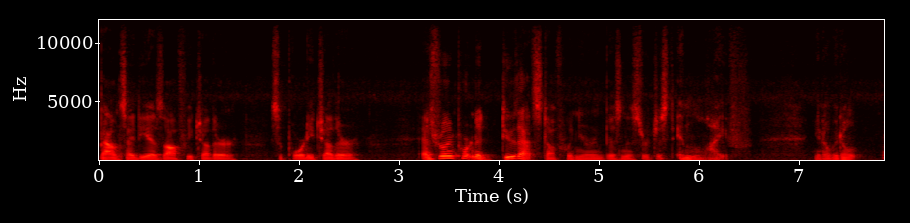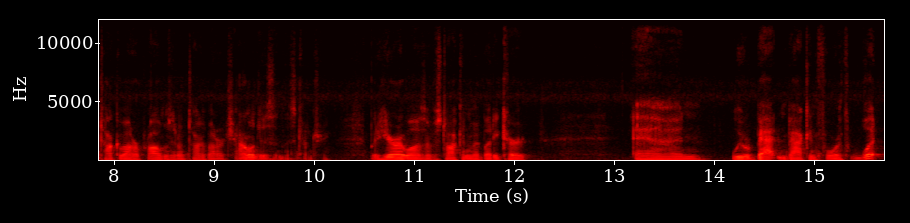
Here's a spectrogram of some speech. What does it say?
bounce ideas off each other, support each other. And it's really important to do that stuff when you're in business or just in life. You know, we don't talk about our problems, we don't talk about our challenges in this country. But here I was, I was talking to my buddy Kurt, and we were batting back and forth. What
